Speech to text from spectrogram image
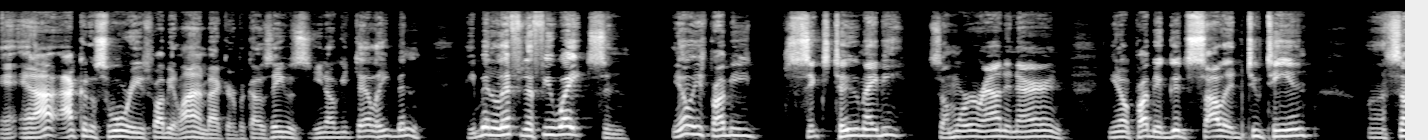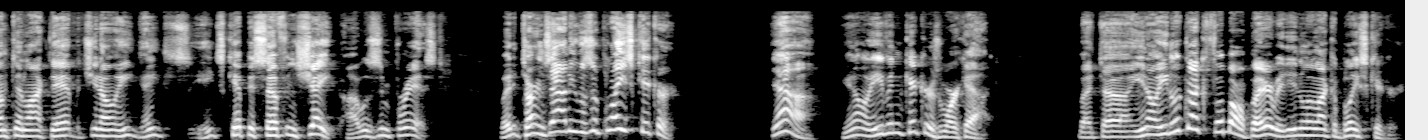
and, and I, I could have swore he was probably a linebacker because he was, you know, you tell he'd been he'd been lifting a few weights, and you know he's probably six two maybe somewhere around in there, and you know probably a good solid two ten, uh, something like that. But you know he he's he's kept himself in shape. I was impressed, but it turns out he was a place kicker. Yeah, you know, even kickers work out. But uh, you know, he looked like a football player, but he didn't look like a place kicker.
